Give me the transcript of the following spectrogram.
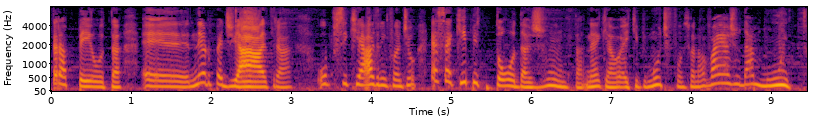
terapeuta, é, neuropediatra, o psiquiatra infantil, essa equipe toda junta, né, que é a equipe multifuncional, vai ajudar muito.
